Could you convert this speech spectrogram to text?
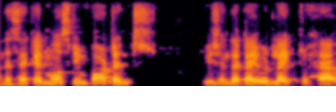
And the second most important vision that I would like to have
